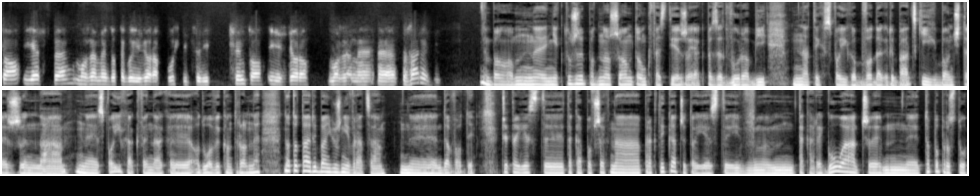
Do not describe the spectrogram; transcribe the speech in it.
co jeszcze możemy do tego jeziora wpuścić, czyli czym to jezioro możemy zarybić bo mm, niektórzy podnoszą tą kwestię, że jak PZW robi na tych swoich obwodach rybackich, bądź też na mm, swoich akwenach e, odłowy kontrolne, no to ta ryba już nie wraca mm, do wody. Czy to jest e, taka powszechna praktyka, czy to jest e, taka reguła, czy to po prostu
